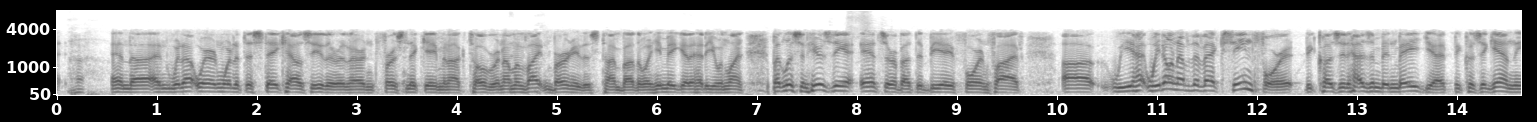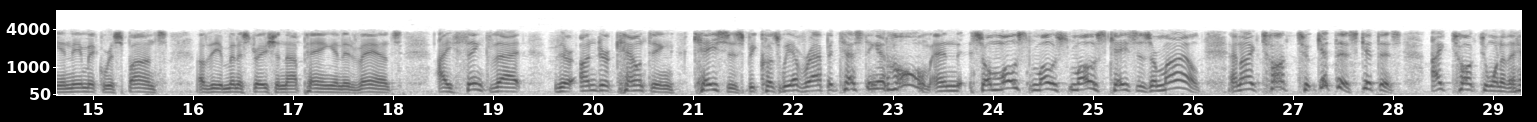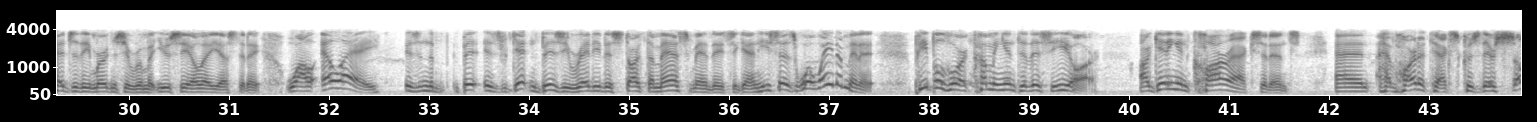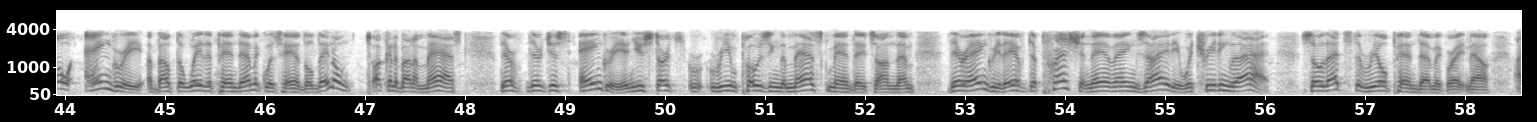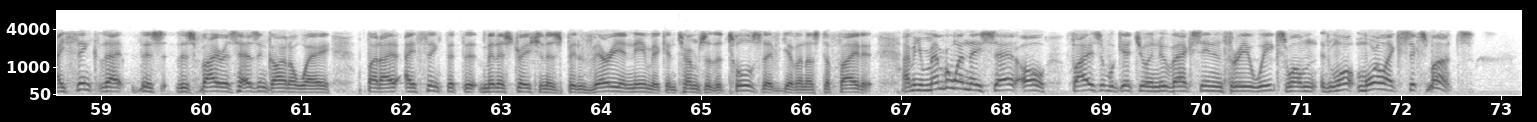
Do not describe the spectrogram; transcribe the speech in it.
And uh, and we're not wearing one at the steakhouse either in our first Knick game in October. And I'm inviting Bernie this time, by the way. He may get ahead of you in line. But listen, here's the answer about the BA four and five. Uh, we ha- we don't have the vaccine for it because it hasn't been made yet. Because again, the anemic response of the administration not paying in advance. I think that they're undercounting cases because we have rapid testing at home, and so most most most cases are mild. And I talked to get this, get this. I talked to one of the heads of the emergency room at UCLA yesterday. While LA is in the is getting busy, ready to start the mask mandates again, he says, "Well, wait a minute. People who are coming into this ER are getting in car accidents." and have heart attacks because they're so angry about the way the pandemic was handled. They don't talking about a mask. They're they're just angry, and you start reimposing the mask mandates on them. They're angry. They have depression. They have anxiety. We're treating that. So that's the real pandemic right now. I think that this this virus hasn't gone away, but I, I think that the administration has been very anemic in terms of the tools they've given us to fight it. I mean, remember when they said, "Oh, Pfizer will get you a new vaccine in three weeks"? Well, more, like six months.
